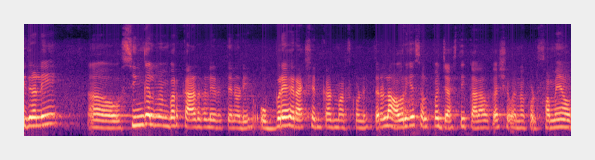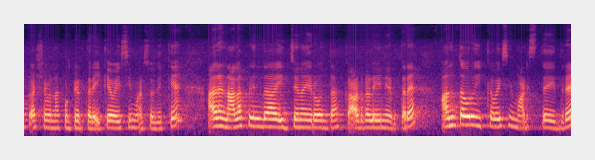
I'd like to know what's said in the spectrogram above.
ಇದರಲ್ಲಿ ಸಿಂಗಲ್ ಮೆಂಬರ್ ಕಾರ್ಡ್ಗಳಿರುತ್ತೆ ನೋಡಿ. ಒಬ್ಬರೇ ರೇಷನ್ ಕಾರ್ಡ್ ಮಾಡಿಸ್ಕೊಂಡಿರ್ತಾರಲ್ಲ, ಅವರಿಗೆ ಸ್ವಲ್ಪ ಜಾಸ್ತಿ ಕಾಲಾವಕಾಶವನ್ನು ಕೊಟ್ಟು ಸಮಯಾವಕಾಶವನ್ನು ಕೊಟ್ಟಿರ್ತಾರೆ ಇ ಕೆ ವೈ ಸಿ ಮಾಡಿಸೋದಕ್ಕೆ. ಆದರೆ ನಾಲ್ಕರಿಂದ ಐದು ಜನ ಇರುವಂಥ ಕಾರ್ಡ್ಗಳೇನಿರ್ತಾರೆ ಅಂಥವರು ಇ ಕೆ ವೈ ಸಿ ಮಾಡಿಸದೇ ಇದ್ದರೆ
